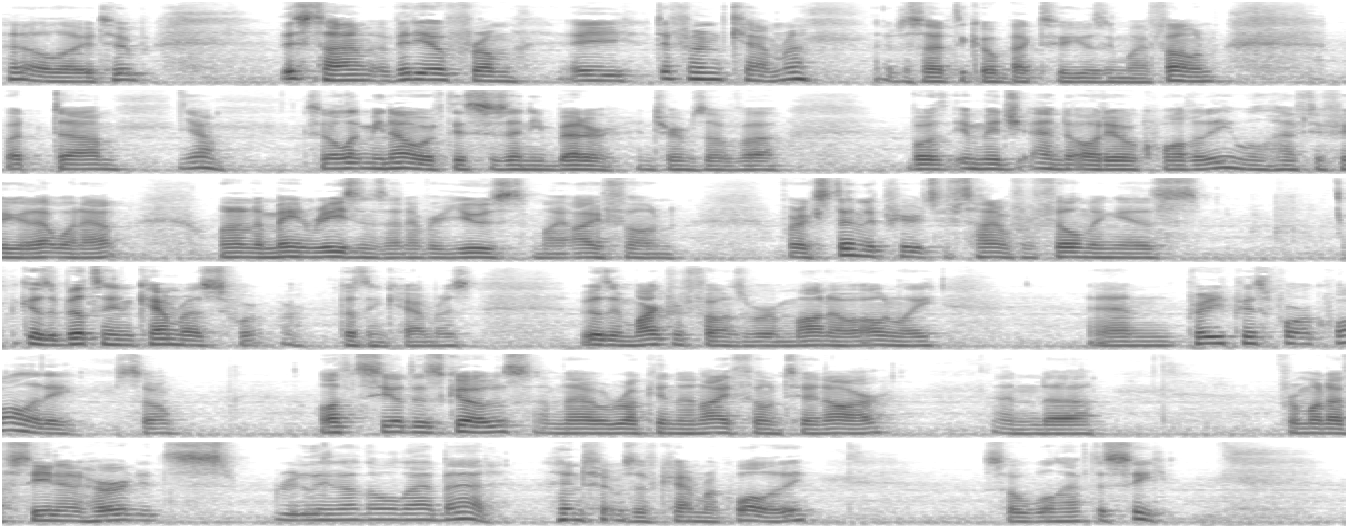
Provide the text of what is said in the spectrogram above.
Hello YouTube. This time a video from a different camera. I decided to go back to using my phone. But um, yeah, so let me know if this is any better in terms of uh, both image and audio quality. We'll have to figure that one out. One of the main reasons I never used my iPhone for extended periods of time for filming is because the built-in cameras were built-in cameras, built-in microphones were mono only and pretty piss poor quality. So we'll have to see how this goes. I'm now rocking an iPhone 10R, and uh, from what I've seen and heard, it's really not all that bad in terms of camera quality. So we'll have to see.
